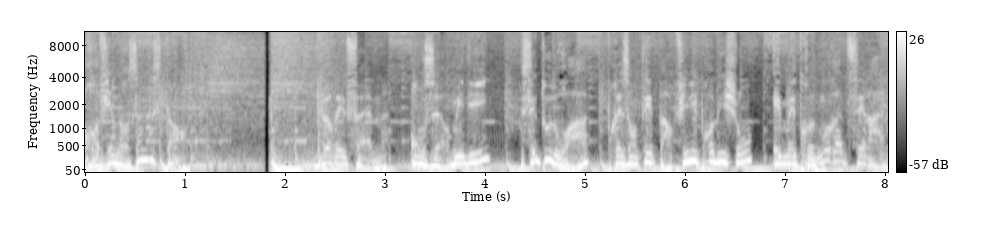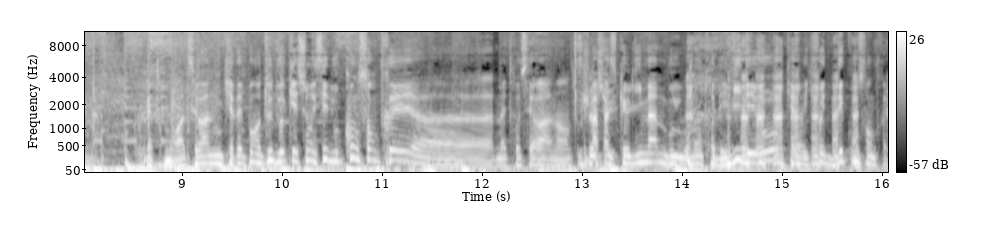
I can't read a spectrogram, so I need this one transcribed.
Reviens dans un instant. Beurre FM, 11h midi, c'est tout droit, présenté par Philippe Robichon et Maître Mourad Serran. Maître Mourad Serran qui répond à toutes vos questions. Essayez de vous concentrer, euh, Maître Serran. Hein. C'est pas parce que l'imam vous montre des vidéos qu'il faut être déconcentré.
